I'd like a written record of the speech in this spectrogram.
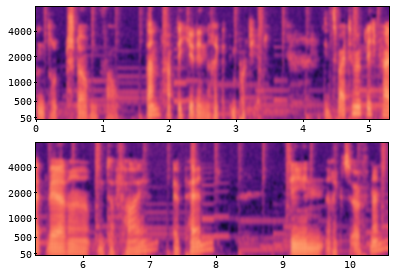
und drückt Steuerung V. Dann habt ihr hier den Rig importiert. Die zweite Möglichkeit wäre unter File, Append, den Rig zu öffnen.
